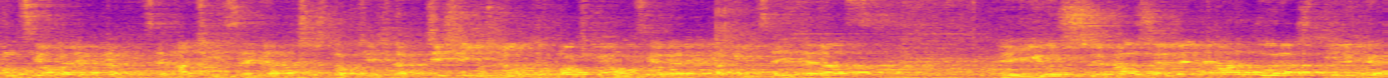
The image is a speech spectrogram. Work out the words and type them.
funkcjowe rękawice. Maciej Zegar, Krzysztof Cieślak 10 rund, 8 funkcjowe rękawice i teraz e, już ważymy Artura Szpilkę.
